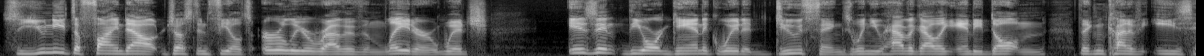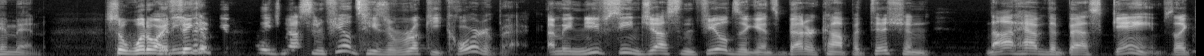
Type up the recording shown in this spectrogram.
So you need to find out Justin Fields earlier rather than later, which isn't the organic way to do things when you have a guy like Andy Dalton that can kind of ease him in. So what do but I think? Of- play Justin Fields, he's a rookie quarterback. I mean, you've seen Justin Fields against better competition not have the best games. Like,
